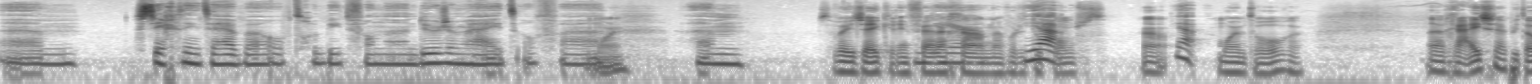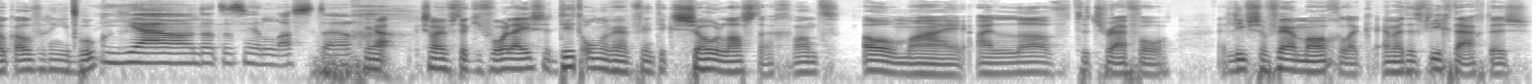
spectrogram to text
ehm, stichting te hebben op het gebied van eh, duurzaamheid. Of eh, Mooi. Dus daar wil je zeker in verder Meer- gaan voor de Ja. toekomst. Ja. Ja. Mooi om te horen. Eh, reizen heb je het ook over in je boek. ja, dat is heel lastig. Ja, ik zal even een stukje voorlezen. Dit onderwerp vind ik zo lastig, want oh my, I love to travel. Het liefst zo ver mogelijk en met het vliegtuig dus.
